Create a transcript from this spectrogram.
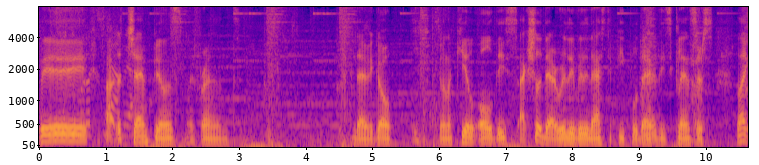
We are the champions, my friend. There we go. Gonna kill all these. Actually, they're really, really nasty people there, these cleansers. Like,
